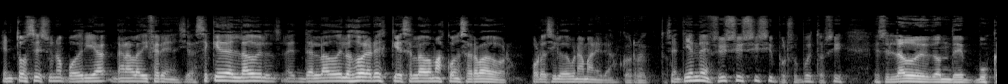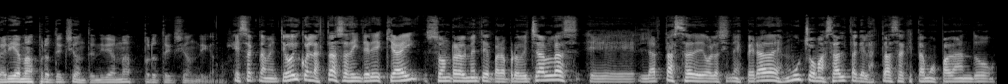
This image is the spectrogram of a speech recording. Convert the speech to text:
entonces uno podría ganar la diferencia. Se queda del lado, del, del lado de los dólares, que es el lado más conservador, por decirlo de alguna manera. Correcto. ¿Se entiende? Sí, sí, sí, sí, por supuesto, sí. Es el lado de donde buscaría más protección, tendría más protección, digamos. Exactamente. Hoy con las tasas de interés que hay, son realmente para aprovecharlas. Eh, la tasa de devaluación esperada es mucho más alta que las tasas que estamos pagando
